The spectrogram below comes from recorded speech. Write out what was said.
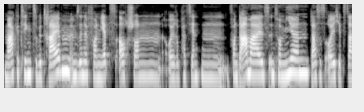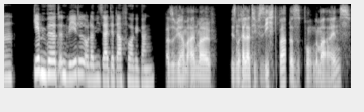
Marketing zu betreiben, im Sinne von jetzt auch schon eure Patienten von damals informieren, dass es euch jetzt dann geben wird in Wedel oder wie seid ihr da vorgegangen? Also wir haben einmal, wir sind relativ sichtbar, das ist Punkt Nummer eins.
